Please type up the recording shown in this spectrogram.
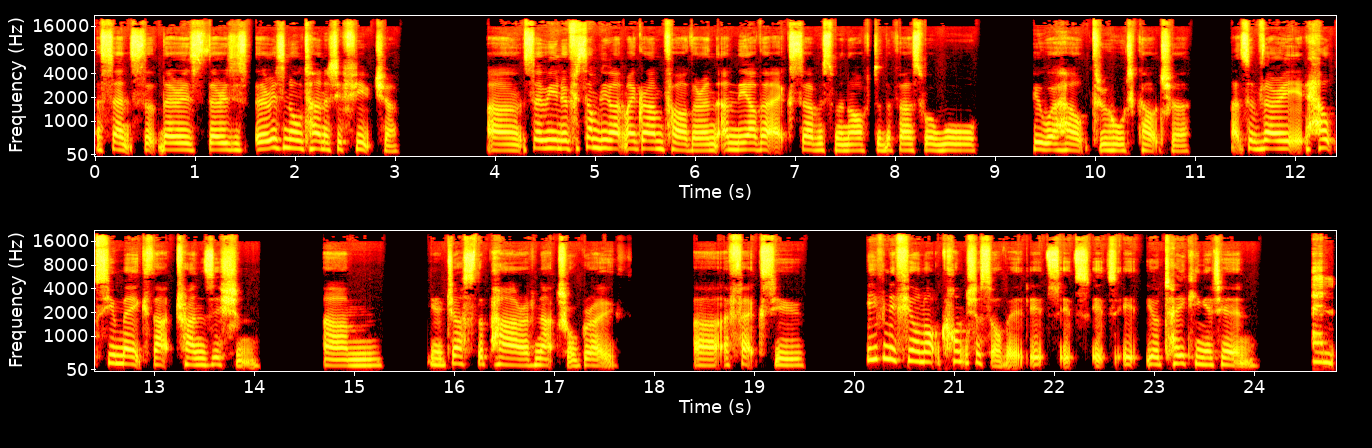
a sense that there is, there is, there is an alternative future. Uh, so, you know, for somebody like my grandfather and, and the other ex-servicemen after the First World War who were helped through horticulture, that's a very, it helps you make that transition. Um, you know, just the power of natural growth, uh, affects you. Even if you're not conscious of it, it's, it's, it's, it, you're taking it in. And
